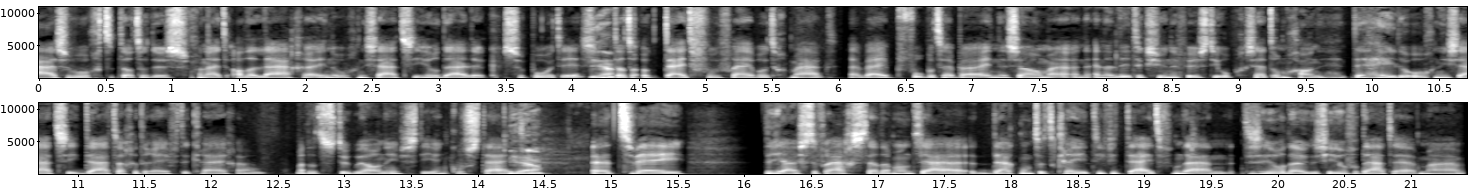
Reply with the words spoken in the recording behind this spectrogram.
A zorgt dat er dus vanuit alle lagen in de organisatie heel duidelijk support is. Ja. En dat er ook tijd voor vrij wordt gemaakt. En wij bijvoorbeeld hebben in de zomer een Analytics University opgezet om gewoon de hele organisatie data gedreven te krijgen. Maar dat is natuurlijk wel een investering, kost tijd. Ja, Eh, twee, de juiste vraag stellen. Want ja, daar komt het creativiteit vandaan. Het is heel leuk dat je heel veel data hebt. Maar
